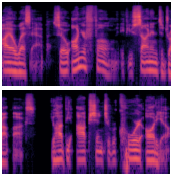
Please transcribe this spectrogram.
iOS app. So on your phone, if you sign into Dropbox, you'll have the option to record audio.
